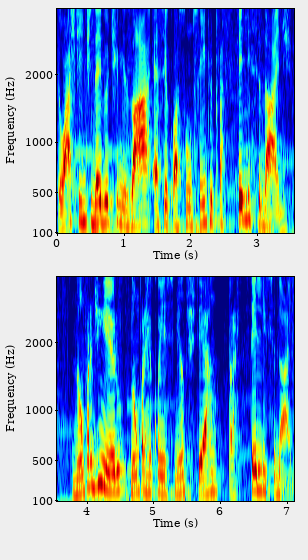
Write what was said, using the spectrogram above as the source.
eu acho que a gente deve otimizar essa equação sempre para felicidade. Não para dinheiro, não para reconhecimento externo, para felicidade.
